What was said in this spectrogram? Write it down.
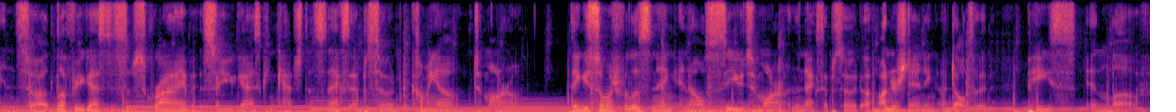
And so I'd love for you guys to subscribe so you guys can catch this next episode coming out tomorrow. Thank you so much for listening, and I'll see you tomorrow in the next episode of Understanding Adulthood. Peace and love.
